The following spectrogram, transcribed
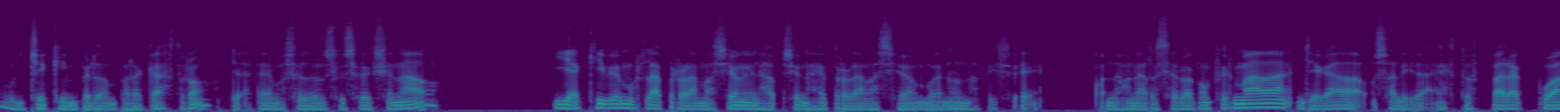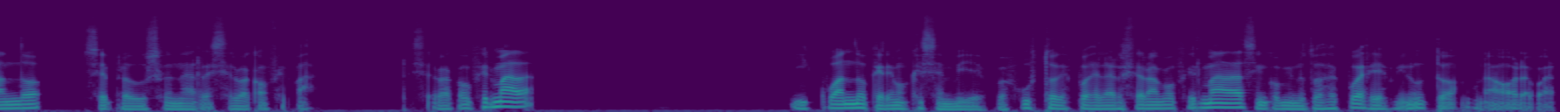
Un check-in, perdón, para Castro. Ya tenemos el anuncio seleccionado. Y aquí vemos la programación y las opciones de programación. Bueno, nos dice cuando es una reserva confirmada, llegada o salida. Esto es para cuando se produce una reserva confirmada. Reserva confirmada. ¿Y cuándo queremos que se envíe? Pues justo después de la reserva confirmada, cinco minutos después, diez minutos, una hora, bueno.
